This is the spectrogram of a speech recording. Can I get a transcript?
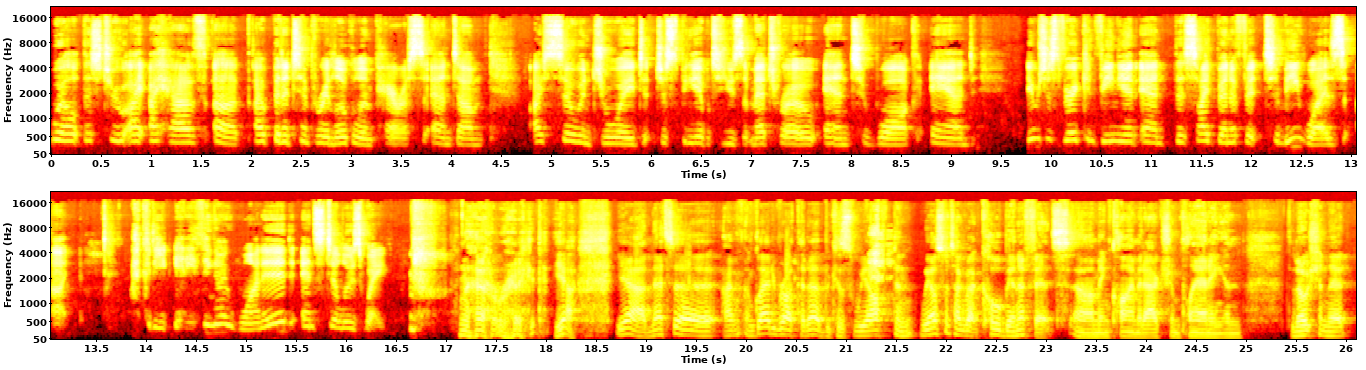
Well, that's true. I, I have uh, I've been a temporary local in Paris, and um, I so enjoyed just being able to use the metro and to walk, and it was just very convenient. And the side benefit to me was I, I could eat anything I wanted and still lose weight. right. Yeah. Yeah. And that's a, I'm, I'm glad you brought that up because we often, we also talk about co-benefits um, in climate action planning and the notion that,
